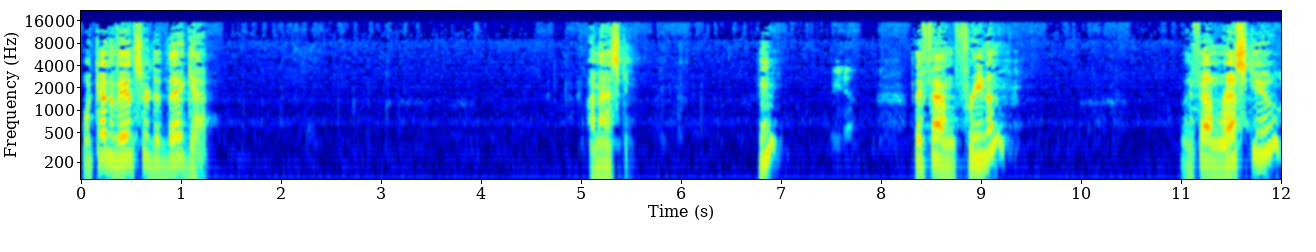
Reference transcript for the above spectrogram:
What kind of answer did they get? I'm asking. Hmm? Freedom. They found freedom. They found rescue.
